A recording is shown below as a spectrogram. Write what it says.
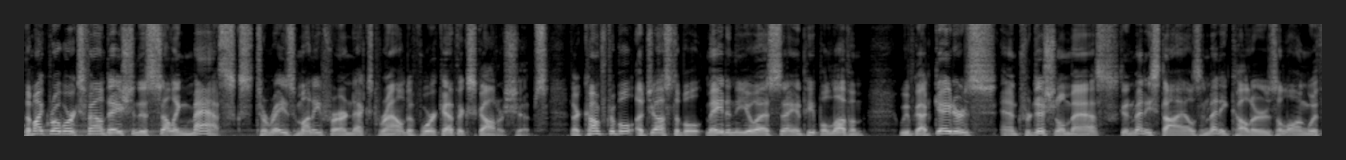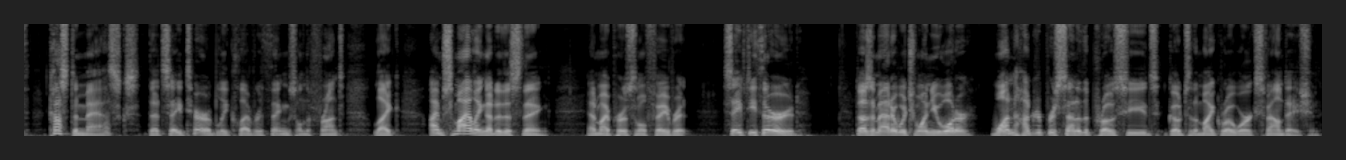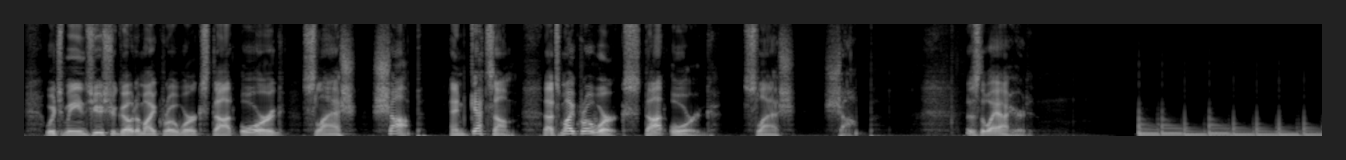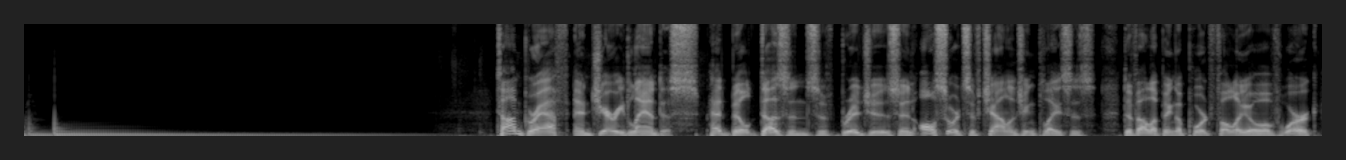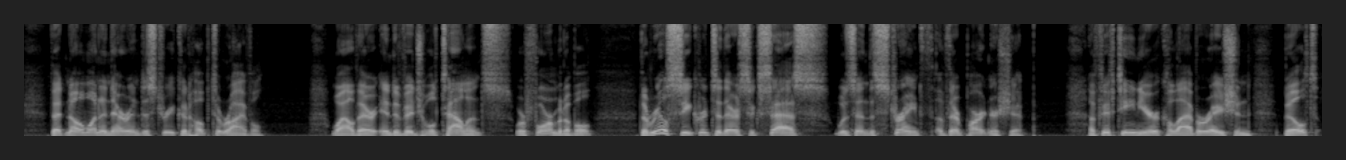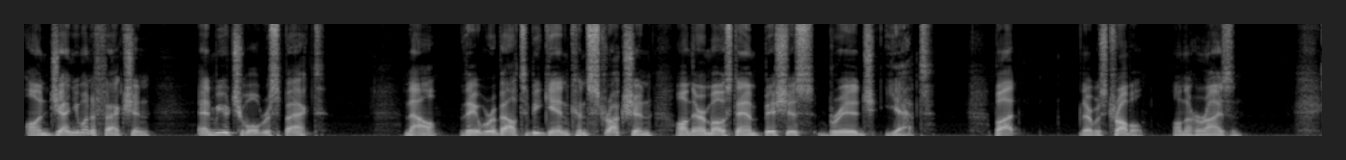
The mikeroweWORKS Foundation is selling masks to raise money for our next round of work ethic scholarships. They're comfortable, adjustable, made in the USA, and people love them. We've got gaiters and traditional masks in many styles and many colors, along with custom masks that say terribly clever things on the front, like, I'm smiling under this thing, and my personal favorite, Safety Third. Doesn't matter which one you order, 100% of the proceeds go to the mikeroweWORKS Foundation, which means you should go to mikeroweworks.org slash shop and get some. That's mikeroweworks.org slash shop. This is the way I heard it. Tom Graph and Jerry Landis had built dozens of bridges in all sorts of challenging places, developing a portfolio of work that no one in their industry could hope to rival. While their individual talents were formidable, the real secret to their success was in the strength of their partnership, a 15 year collaboration built on genuine affection and mutual respect. Now, they were about to begin construction on their most ambitious bridge yet. But there was trouble on the horizon.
